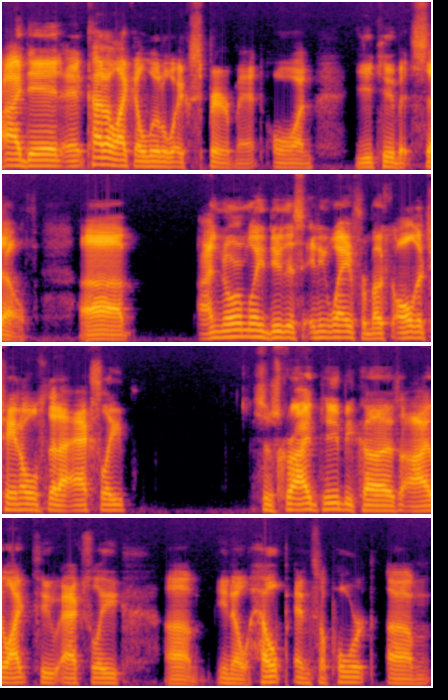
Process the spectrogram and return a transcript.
I did kind of like a little experiment on YouTube itself. Uh, I normally do this anyway for most all the channels that I actually subscribe to because I like to actually, um, you know, help and support um,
